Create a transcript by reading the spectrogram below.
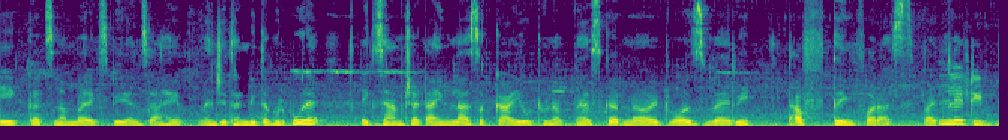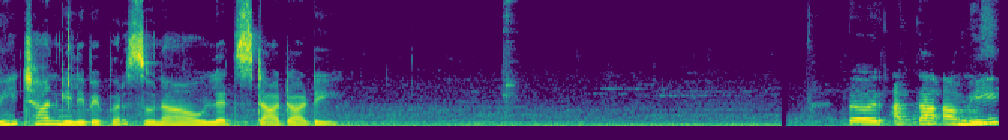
एकच नंबर एक्सपिरियन्स आहे. म्हणजे थंडी तर भरपूर आहे. एक्झामच्या टाईमला सकाळी उठून अभ्यास करणं it was very tough thing for us but let it be छान गेले paper so now let start our day तर आता आम्ही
